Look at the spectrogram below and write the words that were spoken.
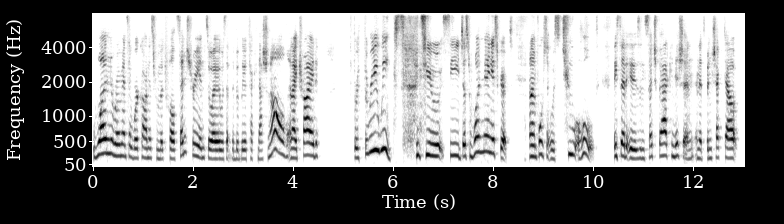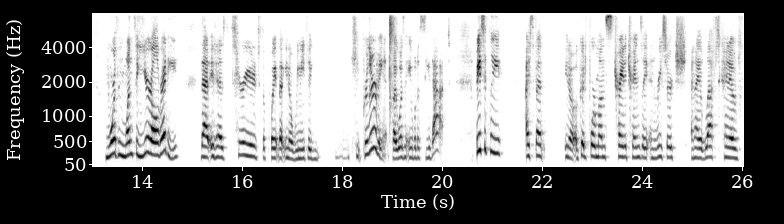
one romance I work on is from the 12th century. And so I was at the Bibliothèque Nationale and I tried for three weeks to see just one manuscript. And unfortunately, it was too old. They said it is in such bad condition and it's been checked out more than once a year already that it has deteriorated to the point that, you know, we need to keep preserving it. So I wasn't able to see that. Basically, I spent, you know, a good four months trying to translate and research, and I left kind of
